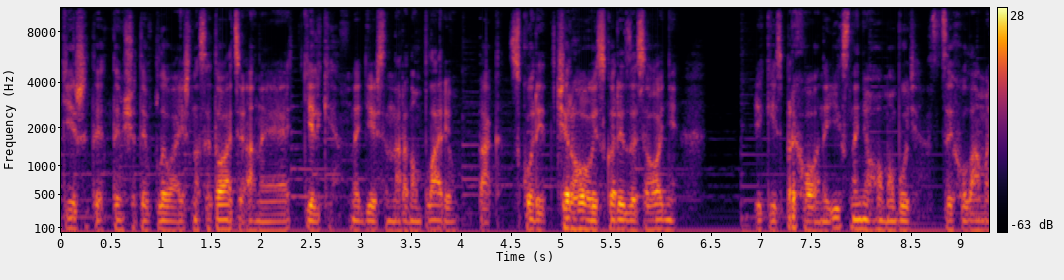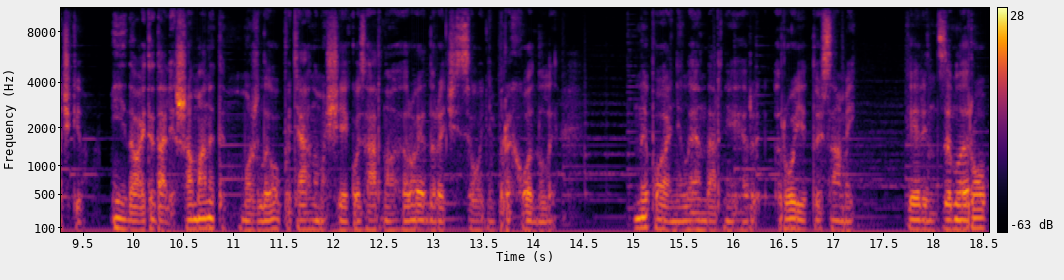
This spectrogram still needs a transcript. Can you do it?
тішити тим, що ти впливаєш на ситуацію, а не тільки надієшся на раномпларів. Так, скоріт, черговий скоріт за сьогодні. Якийсь прихований ікс на нього, мабуть, з цих уламочків. І давайте далі шаманити. Можливо, потягнемо ще якогось гарного героя. До речі, сьогодні приходили непогані легендарні герої, той самий Керін Землероб,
